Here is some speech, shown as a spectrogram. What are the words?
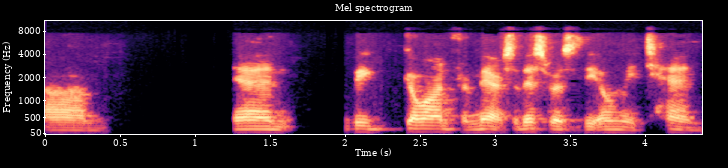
Um, and we go on from there. So this was the only 10.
